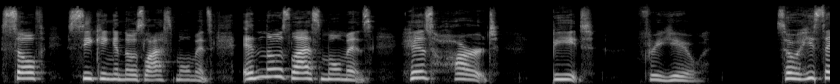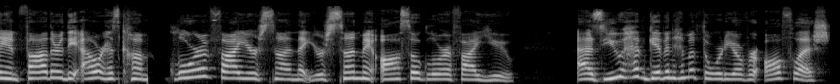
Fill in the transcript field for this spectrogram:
self seeking in those last moments. In those last moments, his heart beat for you. So he's saying, Father, the hour has come. Glorify your Son, that your Son may also glorify you, as you have given him authority over all flesh,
